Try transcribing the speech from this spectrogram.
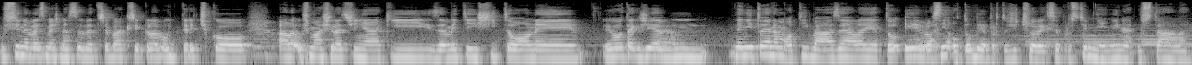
už si nevezmeš na sebe třeba křiklavou tričko, ale už máš radši nějaký zemitější tóny, jo, takže není to jenom o té váze, ale je to i vlastně o tobě, protože člověk se prostě mění neustále.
